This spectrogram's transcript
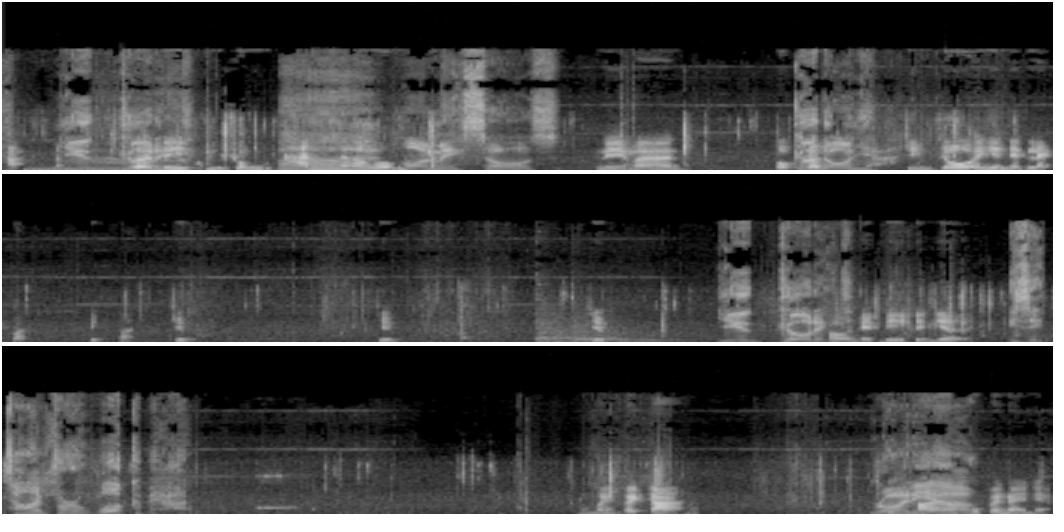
ขัน You สวัส got ดี it. คุณผู้ชมทุกท่านนะครับผม Hi, me saws. วันนี้มาพบกับ Good on ya. จิงโจไอ้เหี้ยเน็ตแหลกว่ะปิดมาจึ๊บจึ๊บจึ๊บ You got อ๋อ it. เน็ตดีขึ้นเยอะเลย Is it time for a walkabout? ยังไม่ไปกลางนะสุดท้ายแล้วกู Rightio. ไปไหนเนี่ย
